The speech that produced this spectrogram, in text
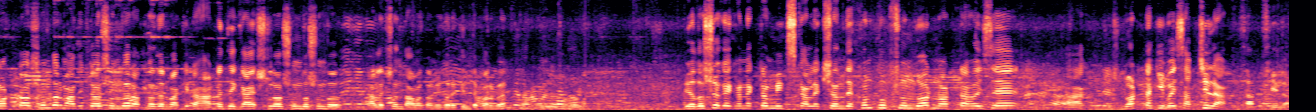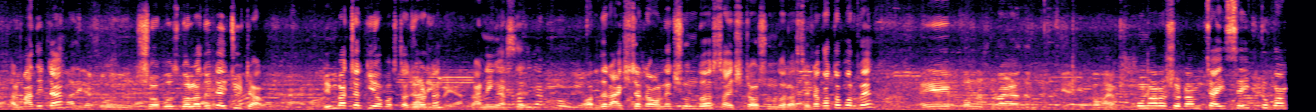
মঠটাও সুন্দর মাটিটাও সুন্দর। আপনাদের বাকিটা হাটে থেকে আসলেও সুন্দর সুন্দর কালেকশন দামাদামি করে কিনতে পারবেন। প্রিয় দর্শক এখানে একটা মিক্স কালেকশন দেখুন খুব সুন্দর। নটটা হয়েছে নটটা কি ভাই সাপচিলা সাত আর মাদিটা? সবুজ। গলা দুইটাই চুইটাল ডিম বাচ্চার কি অবস্থা জোড়াটা রানিং আছে। ওদের আইসটাটা অনেক সুন্দর সাইজটাও সুন্দর আছে। এটা কত পড়বে? এই পনেরোশো টাকা দাম চাইছে একটু কম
